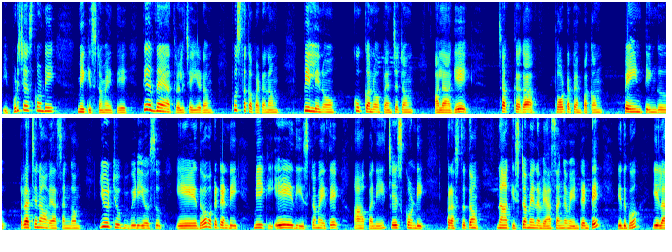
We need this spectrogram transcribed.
ఇప్పుడు చేసుకోండి. మీకు ఇష్టమైతే తీర్థయాత్రలు చేయడం పుస్తక పఠనం పిల్లినో కుక్కనో పెంచటం అలాగే చక్కగా తోట పెంపకం పెయింటింగ్ రచనా వ్యాసంగం యూట్యూబ్ వీడియోస్ ఏదో ఒకటండి. మీకు ఏది ఇష్టమైతే ఆ పని చేసుకోండి. ప్రస్తుతం నాకు ఇష్టమైన వ్యాసంగం ఏంటంటే ఇదిగో ఇలా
